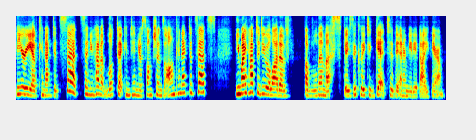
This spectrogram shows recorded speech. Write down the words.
theory of connected sets and you haven't looked at continuous functions on connected sets, you might have to do a lot of of lemmas, basically, to get to the intermediate value theorem.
